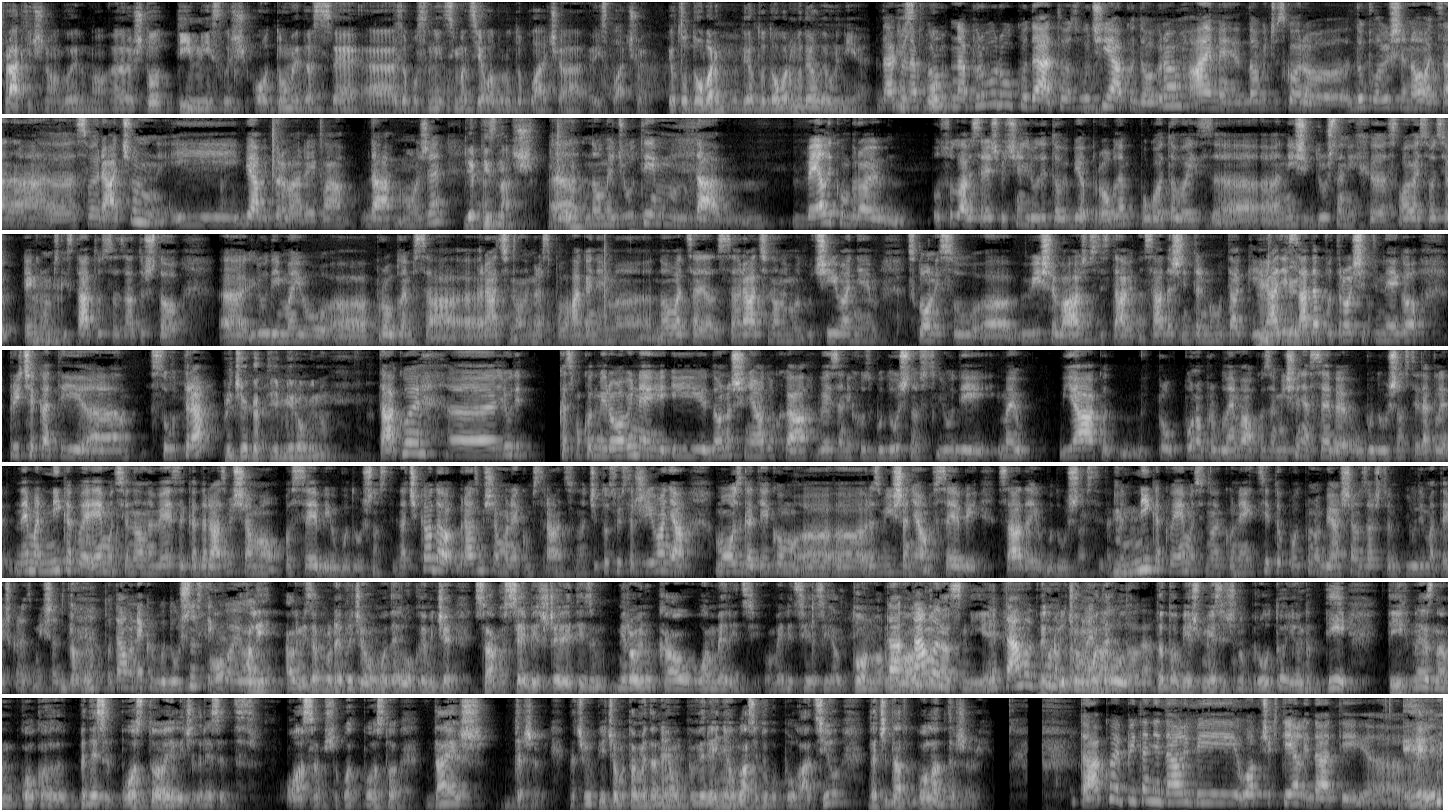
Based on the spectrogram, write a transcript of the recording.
Praktično gledano, što ti misliš o tome da se zaposlenicima cijela bruto plaća isplaćuje? Je li to dobar, je li to dobar model ili nije? Dakle, na, prvu, na prvu ruku da, to zvuči jako dobro. Ajme, dobit ću skoro duplo više novaca na uh, svoj račun i ja bi prva rekla da, može. Jer ti znaš. E, No, međutim, da, velikom broju, usudila bi se reći većini ljudi, to bi bio problem, pogotovo iz uh, nižih društvenih uh, slojeva i socioekonomskih statusa, zato što uh, ljudi imaju uh, problem sa uh, racionalnim raspolaganjem novaca, sa racionalnim odlučivanjem, skloni su više važnosti staviti na sadašnji trenutak i Mm, radije sada potrošiti nego pričekati sutra. Pričekati mirovinu? Tako je. Ljudi, kad smo kod mirovine i donošenja odluka vezanih uz budućnost, ljudi imaju jako puno problema oko zamišljanja sebe u budućnosti. Dakle, nema nikakve emocionalne veze kada razmišljamo o sebi u budućnosti. Znači, kao da razmišljamo o nekom strancu. Znači, to su istraživanja mozga tijekom uh, razmišljanja o sebi sada i u budućnosti. Dakle, mhm. nikakve emocionalne konekcije, to potpuno objašnjamo zašto je ljudima teško razmišljati o tamo nekoj budućnosti koju... Ali, ali mi zapravo ne pričamo o modelu u kojem će svako sebi štediti za mirovinu kao u Americi. U Americi je to normalno, ali kod nas nije. Tamo je puno pričamo o modelu toga da dobiješ mjesečno bruto i onda ti tih ne znam koliko 50% ili 48 što god posto daješ državi. Znači mi pričamo o tome da nemamo povjerenja u vlastitu populaciju da će dati pola državi. Tako je, pitanje da li bi uopće htjeli dati... Uh, e,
